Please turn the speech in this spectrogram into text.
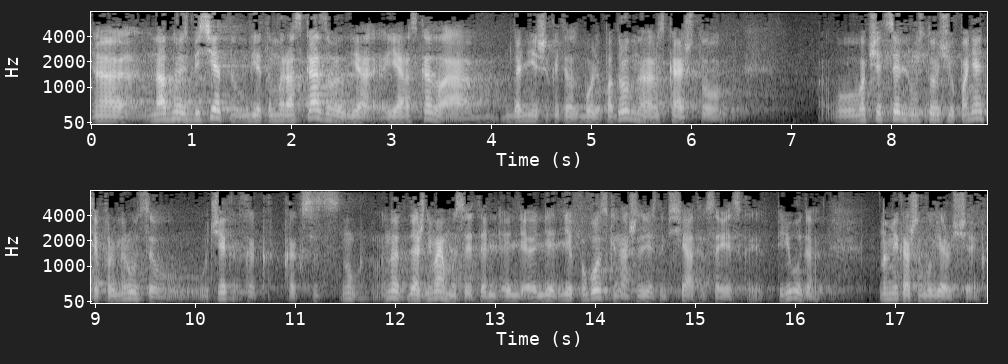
Э, на одной из бесед, где-то мы рассказывали, я, я рассказывал, а в дальнейшем хотелось более подробно рассказать, что вообще цельно-устойчивое понятие формируется у человека как, как ну, ну это даже не моя мысль, это Лев Выгодский, наш известный психиатр советского периода, но мне кажется, он был верующий человек.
